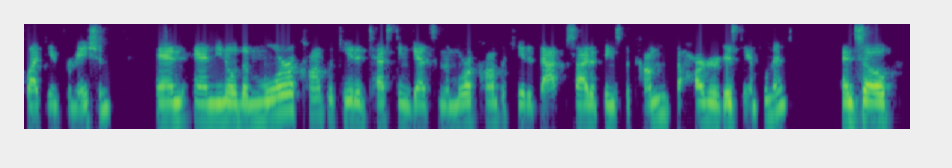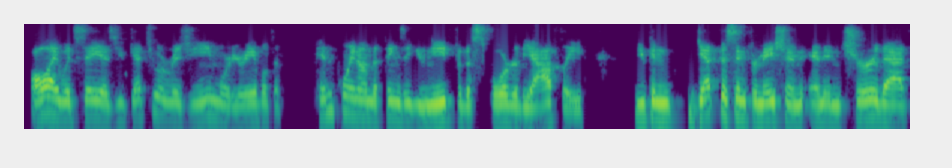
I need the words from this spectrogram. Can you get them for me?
collect information. And and you know, the more complicated testing gets and the more complicated that side of things become, the harder it is to implement. And so all I would say is you get to a regime where you're able to pinpoint on the things that you need for the sport or the athlete. You can get this information and ensure that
